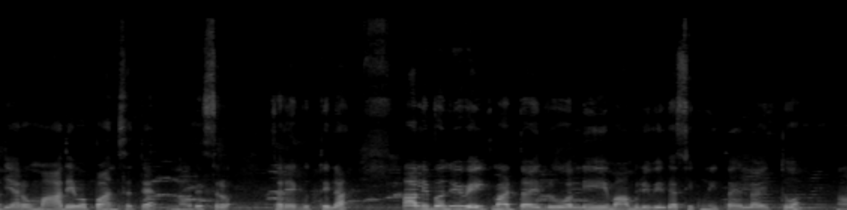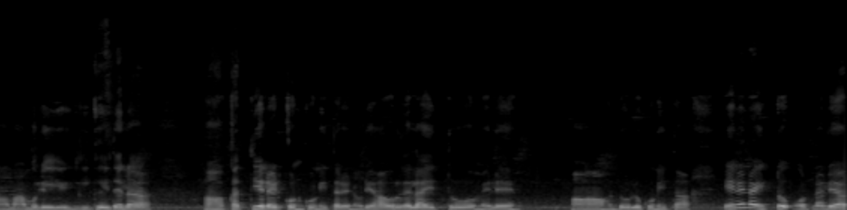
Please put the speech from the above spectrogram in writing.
ಅದು ಯಾರೋ ಮಾದೇವಪ್ಪ ಅನಿಸುತ್ತೆ. ಅವ್ರ ಹೆಸರು ಸರಿಯಾಗಿ ಗೊತ್ತಿಲ್ಲ. ಅಲ್ಲಿ ಬಂದ್ವಿ ವೆಯ್ಟ್ ಮಾಡ್ತಾಯಿದ್ರು ಅಲ್ಲಿ ಮಾಮೂಲಿ ವೀರಗಾಸಿ ಕುಣಿತ ಎಲ್ಲ ಇತ್ತು. ಮಾಮೂಲಿ ಈಗ ಇದೆಲ್ಲ ಕತ್ತಿಯೆಲ್ಲ ಇಟ್ಕೊಂಡು ಕುಣಿತಾರೆ ನೋಡಿ. ಅವ್ರದ್ದೆಲ್ಲ ಇತ್ತು, ಆಮೇಲೆ ಡೋಲು ಕುಣಿತ. ಏನೇನೋ ಇತ್ತು. ಒಟ್ಟಿನಲ್ಲಿ ಆ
